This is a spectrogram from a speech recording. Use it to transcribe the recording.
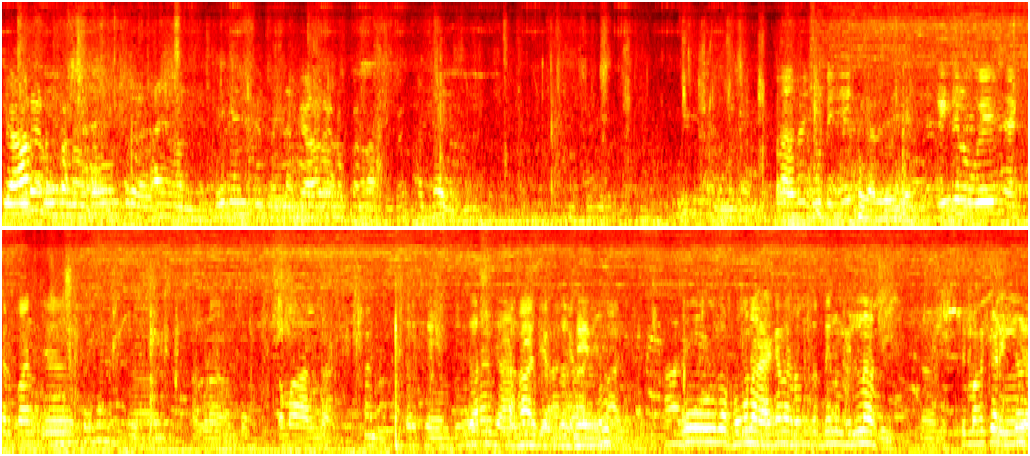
ਪਿਆਰ ਹੈ ਲੋਕਾਂ ਨਾਲ। ਪਿਆਰ ਹੈ ਲੋਕਾਂ ਨਾਲ। ਆਹ ਛੋਟੀ ਜੀ ਕਈ ਦਿਨ ਹੋ ਗਏ ਐਕਸ ਸਰਪੰਚ ਅਹ, ਆਪਣਾ ਕਮਾਲ ਦਾ। ਤਰਸੇਮ ਤੁਸੀਂ ਸਾਰਿਆਂ ਨੂੰ ਜਾਣਦੇ ਹੋ ਤਰਸੇਮ ਨੂੰ। ਉਹ ਉਹਦਾ ਫੋਨ ਆਇਆ ਕਹਿੰਦਾ ਰਮਦਰ ਨੂੰ ਮਿਲਣਾ ਸੀ। ਤੇ ਮੈਂ ਕਿਹਾ ਘੜੀ ਯਾਰ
